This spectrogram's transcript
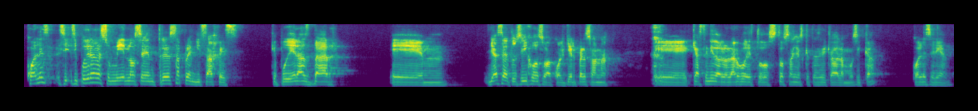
¿Cuáles, si, pudieras resumir, no sé, en tres aprendizajes que pudieras dar, em, ya sea a tus hijos o a cualquier persona eh, que has tenido a lo largo de todos estos años que te has dedicado a la música, ¿cuáles serían?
